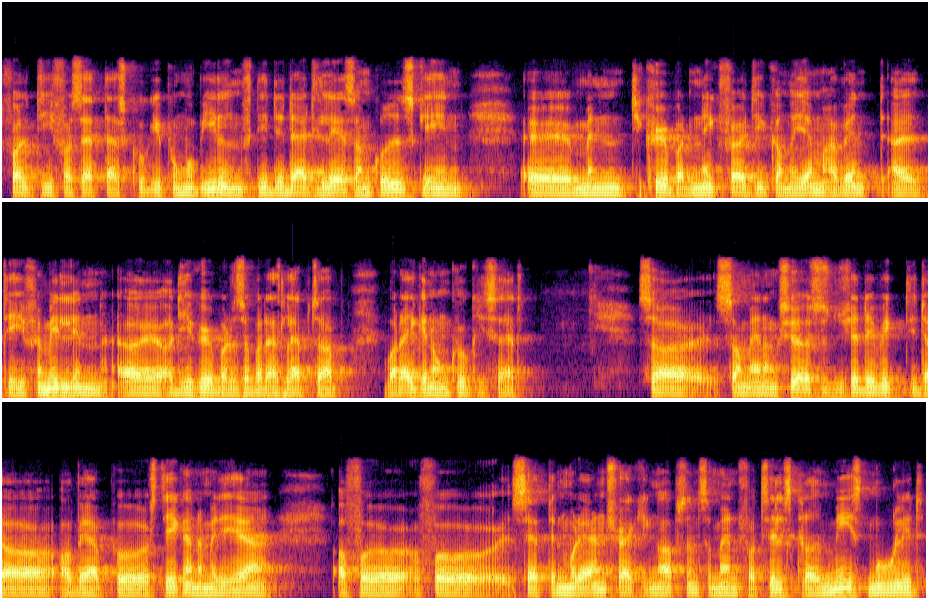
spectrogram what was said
folk de får sat deres cookie på mobilen, fordi det er der, de læser om grydeskeen, øh, men de køber den ikke, før de er kommet hjem og har vendt øh, det i familien, øh, og de køber det så på deres laptop, hvor der ikke er nogen cookie sat. Så som annoncør, så synes jeg, det er vigtigt at, at være på stikkerne med det her, og få, få sat den moderne tracking op, sådan, så man får tilskrevet mest muligt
